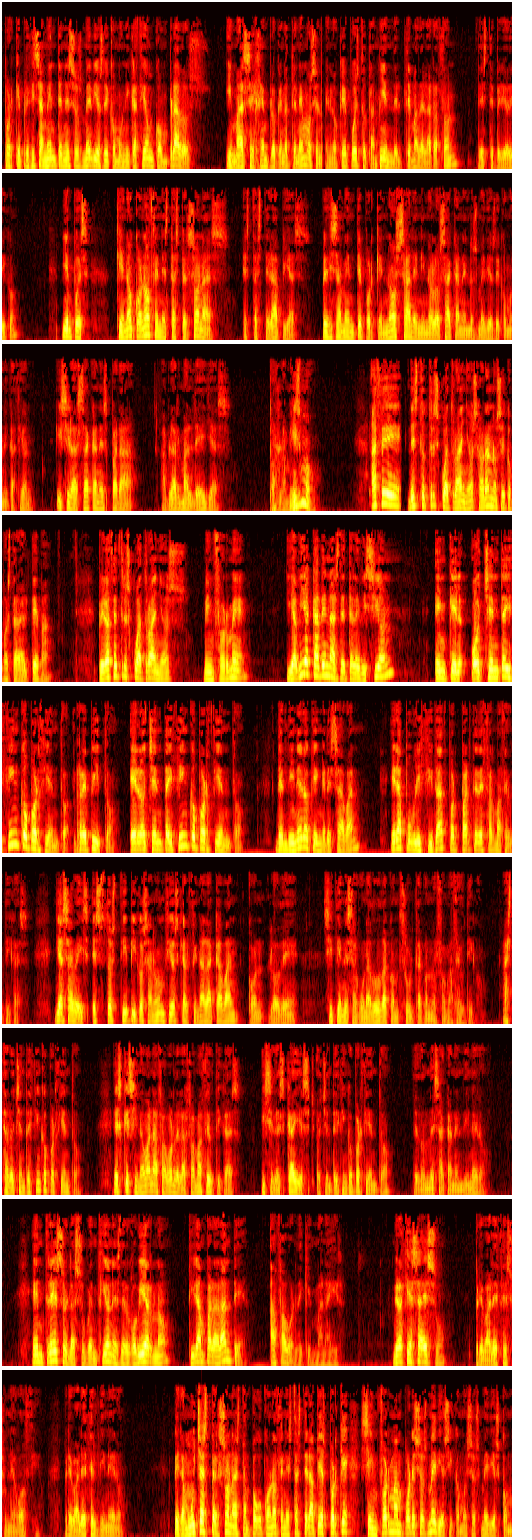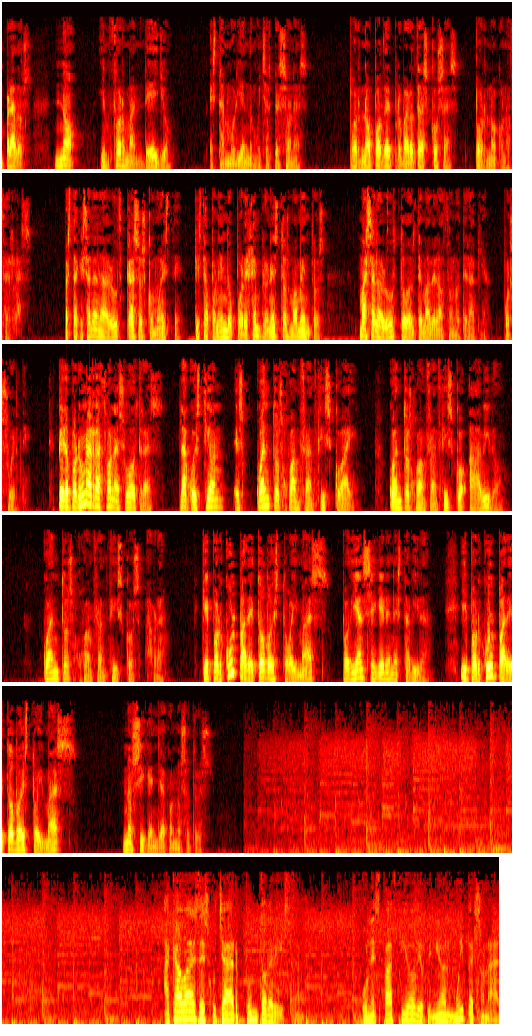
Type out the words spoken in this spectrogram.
Porque precisamente en esos medios de comunicación comprados, y más ejemplo que no tenemos en, lo que he puesto también del tema de la razón de este periódico, bien pues que no conocen estas personas estas terapias, precisamente porque no salen y no lo sacan en los medios de comunicación. Y si las sacan es para hablar mal de ellas. Por lo mismo. Hace de estos tres cuatro años, ahora no sé cómo estará el tema, pero hace tres cuatro años me informé y había cadenas de televisión en que el 85%, repito, el 85% del dinero que ingresaban era publicidad por parte de farmacéuticas. Ya sabéis, estos típicos anuncios que al final acaban con lo de si tienes alguna duda, consulta con el farmacéutico. Hasta el 85% es que si no van a favor de las farmacéuticas y se les cae ese 85%, ¿de dónde sacan el dinero? Entre eso y las subvenciones del gobierno, tiran para adelante a favor de quién van a ir. Gracias a eso, prevalece su negocio, prevalece el dinero. Pero muchas personas tampoco conocen estas terapias porque se informan por esos medios y como esos medios comprados no informan de ello, están muriendo muchas personas por no poder probar otras cosas, por no conocerlas hasta que salen a la luz casos como este, que está poniendo, por ejemplo, en estos momentos, más a la luz todo el tema de la ozonoterapia, por suerte. Pero por unas razones u otras, la cuestión es cuántos Juan Francisco hay, cuántos Juan Francisco ha habido, cuántos Juan Franciscos habrá. Que por culpa de todo esto y más, podían seguir en esta vida, y por culpa de todo esto y más, no siguen ya con nosotros. Acabas de escuchar Punto de Vista, un espacio de opinión muy personal.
